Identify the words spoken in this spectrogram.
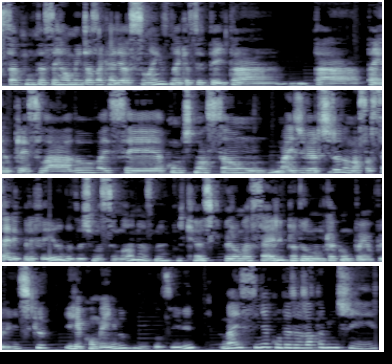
se acontecer realmente as acariações, né, que a CPI tá, tá, tá indo para esse lado, vai ser a continuação mais divertida da nossa série preferida das últimas semanas, né? Porque acho que virou uma série para todo mundo que acompanha a política e recomendo, inclusive. Mas sim, aconteceu exatamente isso.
